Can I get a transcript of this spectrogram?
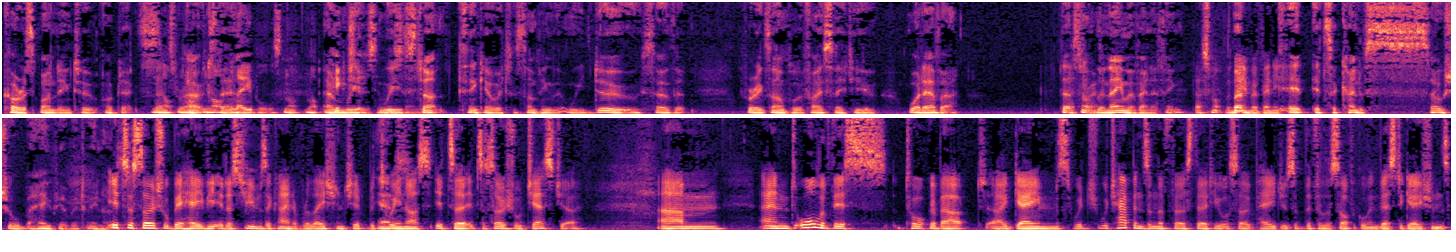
corresponding to objects. not, How not, not labels, not, not and pictures. in we, we start thinking of it as something that we do, so that, for example, if I say to you, whatever, that's, That's not right. the name of anything. That's not the but name of anything. It, it's a kind of social behavior between us. It's a social behavior. It assumes a kind of relationship between Yes. us. It's a it's a social gesture, um, and all of this talk about uh, games, which which happens in the first thirty or so pages of the philosophical investigations,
